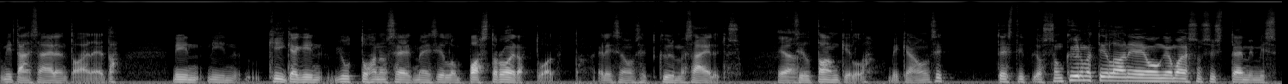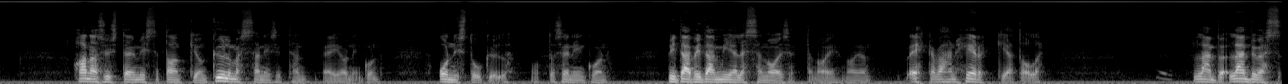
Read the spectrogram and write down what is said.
mitään säilöntäaineita, niin, niin Kiikekin juttuhan on se, että me ei silloin pastoroida tuotetta. Eli se on sitten kylmä säilytys ja. sillä tankilla, mikä on sitten tietysti, jos on kylmä tila, niin ei ole ongelma, jos on systeemi, missä hanasysteemi, missä tankki on kylmässä, niin sitten ei ole niin kuin, onnistuu kyllä. Mutta se niin kuin on, pitää pitää mielessä nois, että noi, noi on ehkä vähän herkkiä tuolle lämpö, lämpimässä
